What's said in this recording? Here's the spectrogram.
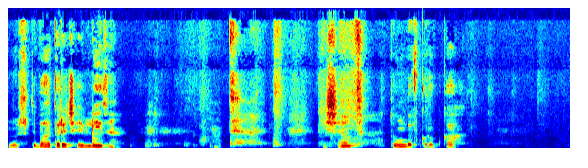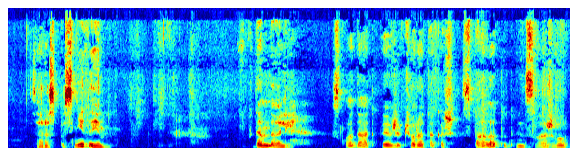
Ну, сюди багато речей влізе. От. І ще от тумби в коробках. Зараз поснідаємо. Будемо далі складати. Бо я вже вчора так аж спала, тут він слажував.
